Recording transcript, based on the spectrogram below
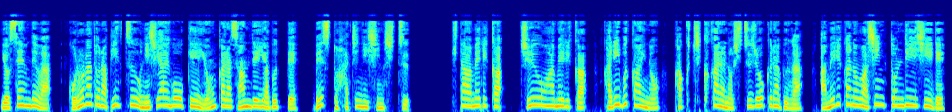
予選では、コロラドラピッツを2試合合計4から3で破って、ベスト8に進出。北アメリカ、中央アメリカ、カリブ海の各地区からの出場クラブが、アメリカのワシントン DC で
